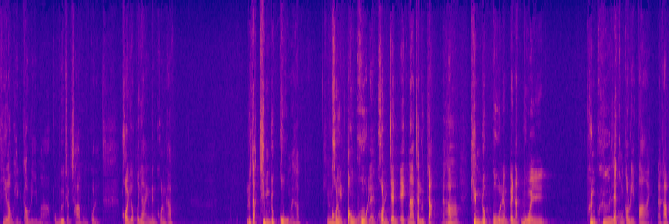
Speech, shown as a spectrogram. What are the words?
ที่เราเห็นเกาหลีมา ผมรู้จักชาบุงกุล ขอยกตัวอย่างอีกหนึ่งคนครับ รู้จักคิมดุกกูไหมครับคิมคนนี้ต้องดุกกูพูดเลย คน Gen X น่าจะรู้จักนะครับอ่าคิมดุกกูเนี่ยเป็นนักมวยพื้นๆเลยของเกาหลีใต้นะครับ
